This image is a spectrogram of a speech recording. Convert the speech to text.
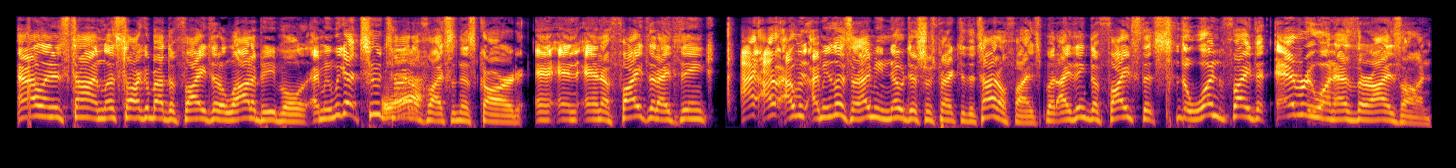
Alan, it's time. Let's talk about the fight that a lot of people. I mean, we got two title yeah. fights in this card, and, and, and a fight that I think I I, I I mean, listen. I mean, no disrespect to the title fights, but I think the fights that the one fight that everyone has their eyes on.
